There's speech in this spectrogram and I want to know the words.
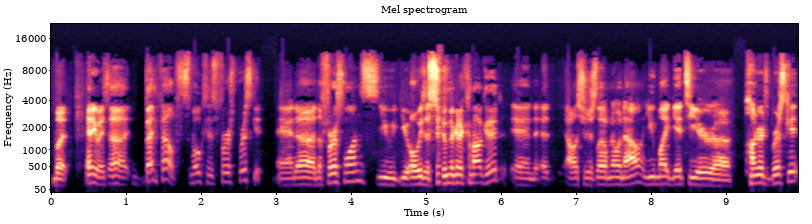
But, anyways, uh, Ben Phelps smoked his first brisket. And uh, the first ones, you, you always assume they're going to come out good. And uh, I should just let them know now. You might get to your uh, 100th brisket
